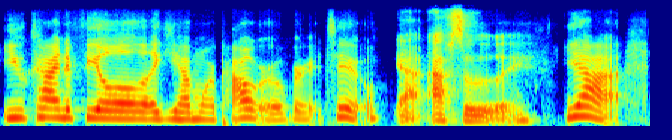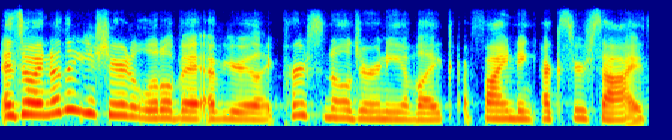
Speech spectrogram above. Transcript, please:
you kind of feel like you have more power over it too. Yeah, absolutely. Yeah. And so I know that you shared a little bit of your like personal journey of like finding exercise,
